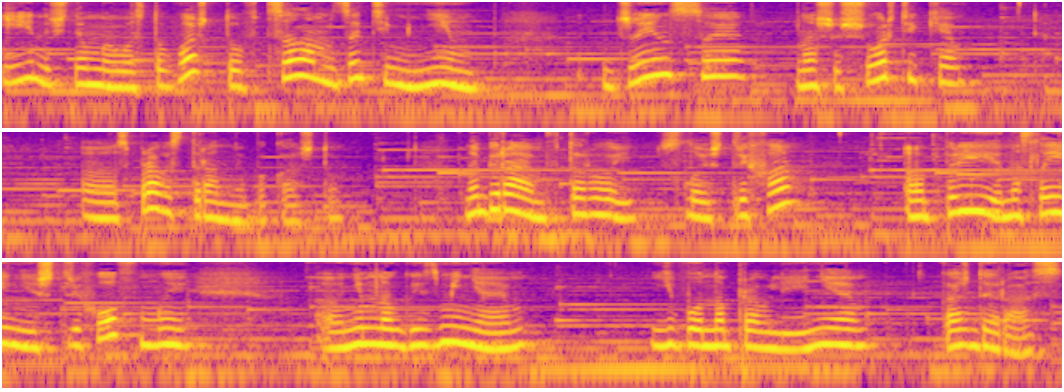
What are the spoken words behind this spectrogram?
и начнем мы его с того, что в целом затемним джинсы, наши шортики э, с правой стороны пока что. Набираем второй слой штриха. Э, при наслоении штрихов мы э, немного изменяем его направление каждый раз.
